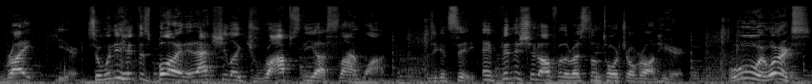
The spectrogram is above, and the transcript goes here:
right here. So when you hit this button, it actually like drops the uh, slime block, as you can see. And finish it off with a redstone torch over on here. Ooh, it works.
